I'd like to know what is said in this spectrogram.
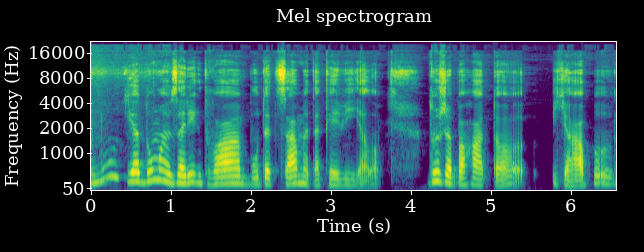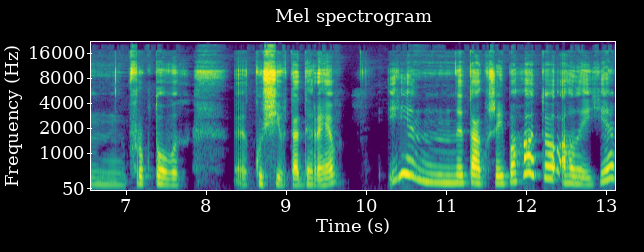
Ну, Я думаю, за рік-два буде саме таке віяло. Дуже багато яб, фруктових е, кущів та дерев. І не так вже й багато, але є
